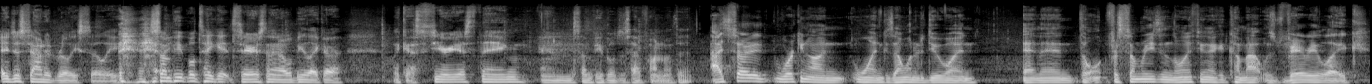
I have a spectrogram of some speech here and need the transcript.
it just sounded really silly. some people take it serious and it'll be like a like a serious thing, and some people just have fun with it. I started working on one because I wanted to do one, and then the, for some reason the only thing I could come out was very like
